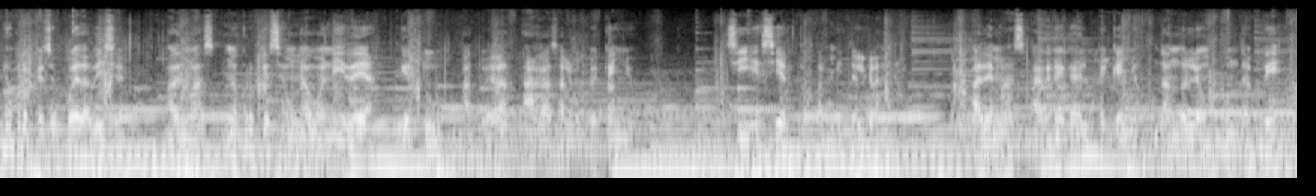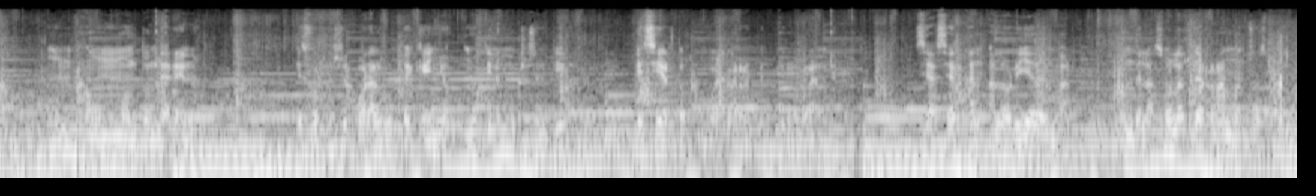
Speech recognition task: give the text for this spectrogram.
No creo que se pueda, dice. Además, no creo que sea una buena idea que tú, a tu edad, hagas algo pequeño. Sí, es cierto, admite el grande. Además, agrega el pequeño dándole un puntapié a un montón de arena. Esforzarse por algo pequeño no tiene mucho sentido. Es cierto, vuelve a repetir. Se acercan a la orilla del mar, donde las olas derraman su espuma,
